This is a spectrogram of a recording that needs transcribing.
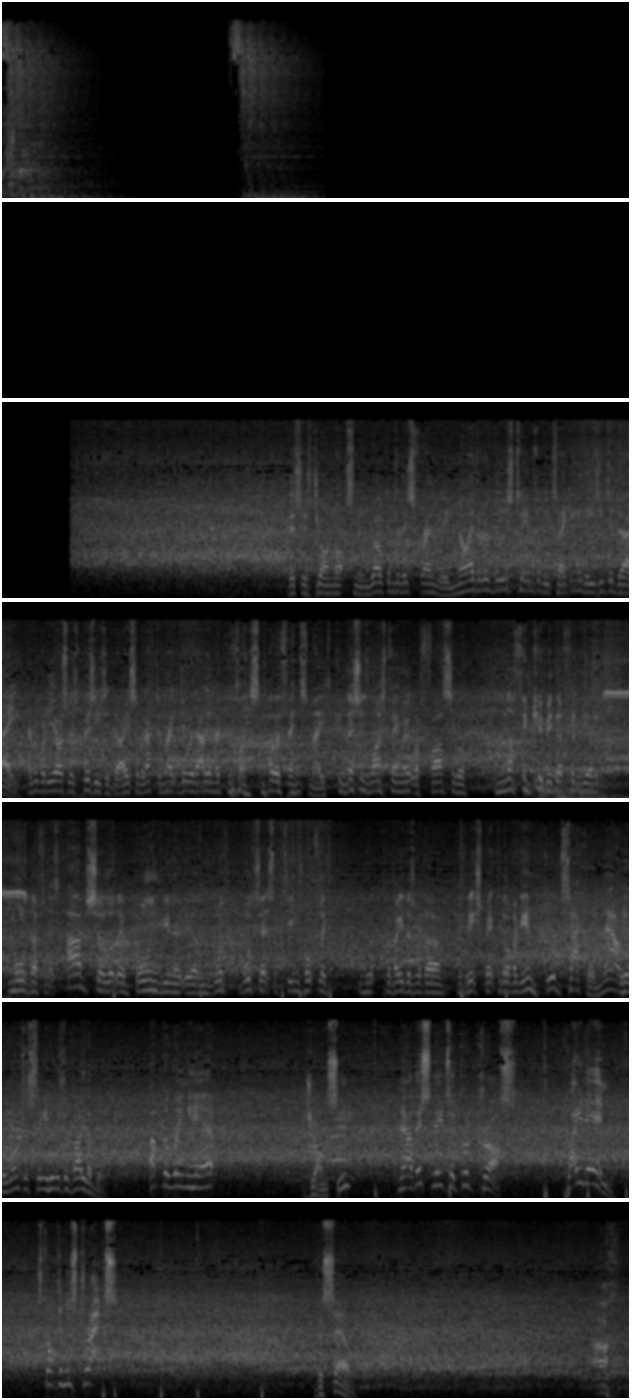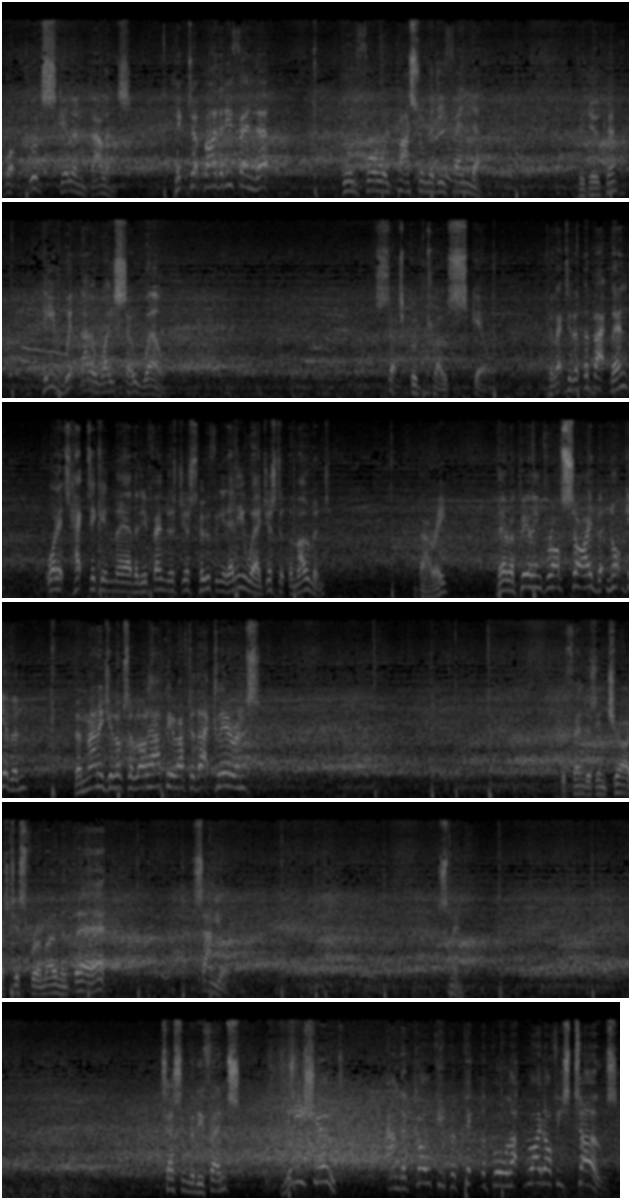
Yeah. This is John Motson and welcome to this friendly. Neither of these teams will be taking it easy today. Everybody else was busy today, so we'll have to make do with Ally McCoist. No offence, mate. Conditions last time out were farcical. Nothing could be different here. More different. It's absolutely a bowling green out there, and both both sets of teams hopefully provide us with a, a great spectacle of a game. Good tackle. Now he'll want to see who's available. Up the wing here. Johnson. Now this needs a good cross. Played in. Stopped in his tracks. Vassell. Ah, what good skill and balance. Picked up by the defender. Good forward pass from the defender. Viduka. He whipped that away so well. Such good close skill. Collected at the back then. Well, it's hectic in there. The defender's just hoofing it anywhere just at the moment. Barry. They're appealing for offside, but not given. The manager looks a lot happier after that clearance. Defenders in charge just for a moment there. Samuel. Smith. Testing the defence. Did he shoot? And the goalkeeper picked the ball up right off his toes.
